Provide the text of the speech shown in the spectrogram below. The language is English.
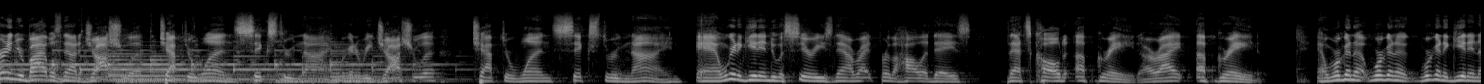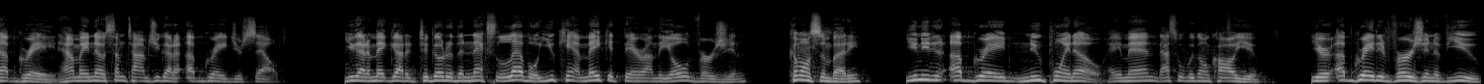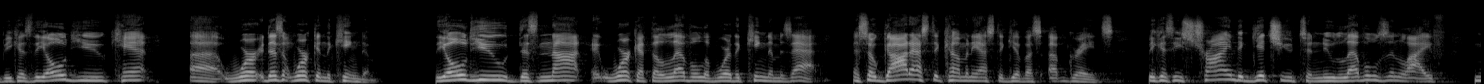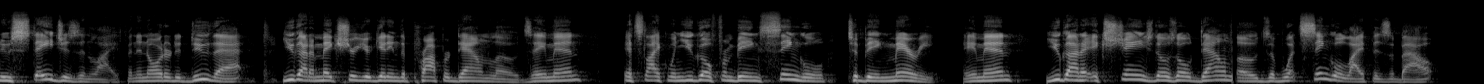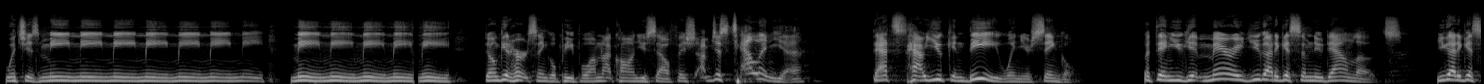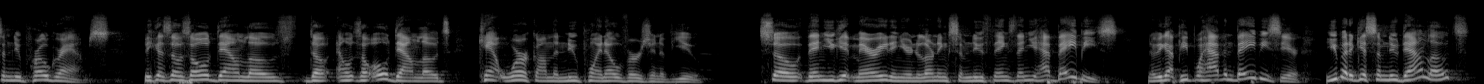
Turn in your Bibles now to Joshua chapter 1, 6 through 9. We're going to read Joshua chapter 1, 6 through 9. And we're going to get into a series now, right for the holidays, that's called Upgrade. All right? Upgrade. And we're gonna, we're gonna, we're gonna get an upgrade. How many know sometimes you gotta upgrade yourself? You gotta make gotta to go to the next level. You can't make it there on the old version. Come on, somebody. You need an upgrade new point oh. Amen. That's what we're gonna call you your upgraded version of you because the old you can't uh, work, it doesn't work in the kingdom. The old you does not work at the level of where the kingdom is at. And so God has to come and He has to give us upgrades because He's trying to get you to new levels in life, new stages in life. And in order to do that, you got to make sure you're getting the proper downloads. Amen. It's like when you go from being single to being married. Amen you got to exchange those old downloads of what single life is about, which is me, me, me, me, me, me, me, me, me, me, me, me. Don't get hurt, single people. I'm not calling you selfish. I'm just telling you that's how you can be when you're single. But then you get married, you got to get some new downloads. You got to get some new programs because those old downloads, those old downloads can't work on the new 0.0 version of you. So then you get married and you're learning some new things. Then you have babies. Now we got people having babies here. You better get some new downloads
